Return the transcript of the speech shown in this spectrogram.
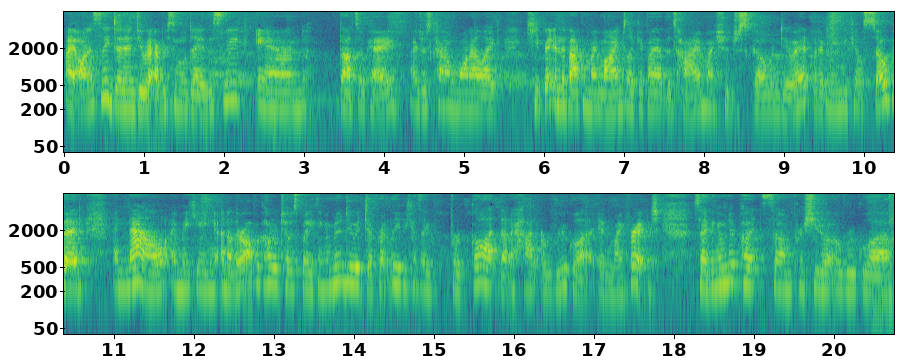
I honestly didn't do it every single day this week and that's okay. I just kind of want to like keep it in the back of my mind like if I have the time, I should just go and do it, but it made me feel so good. And now I'm making another avocado toast, but I think I'm going to do it differently because I forgot that I had arugula in my fridge. So I think I'm going to put some prosciutto arugula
